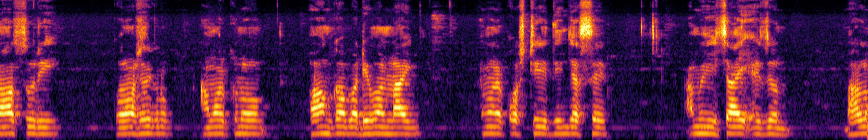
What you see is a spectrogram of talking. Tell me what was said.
নামাজ পড়ি কোনো আমার কোনো আমার কোনো অহংকার বা ডিমান্ড নাই, আমার কষ্টে দিন যাচ্ছে, আমি চাই একজন ভালো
